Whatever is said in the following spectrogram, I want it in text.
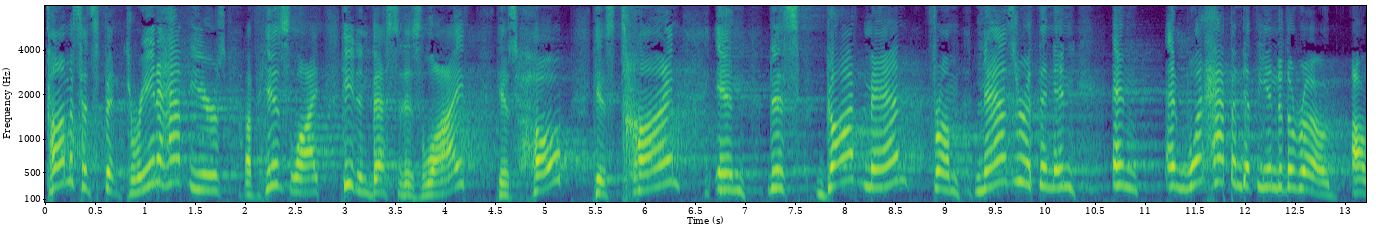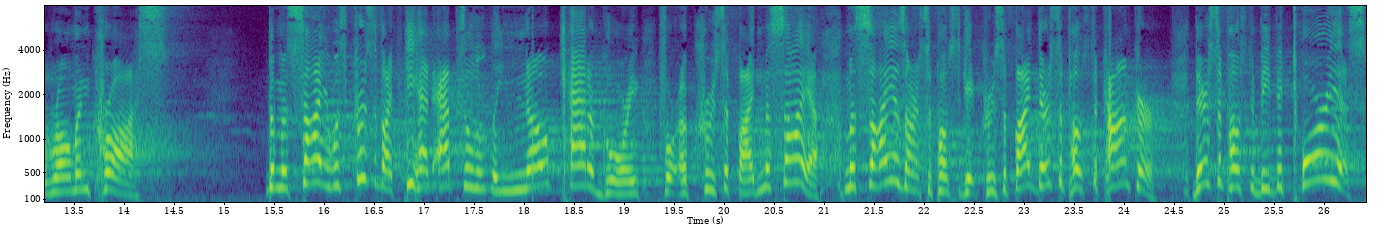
Thomas had spent three and a half years of his life. He'd invested his life, his hope, his time in this God man from Nazareth. And, and, and, and what happened at the end of the road? A Roman cross. The Messiah was crucified. He had absolutely no category for a crucified Messiah. Messiahs aren't supposed to get crucified, they're supposed to conquer. They're supposed to be victorious.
